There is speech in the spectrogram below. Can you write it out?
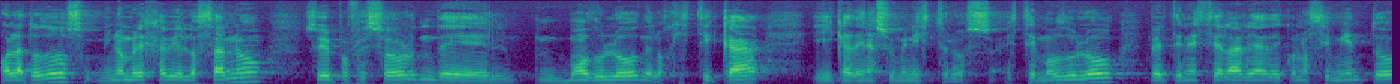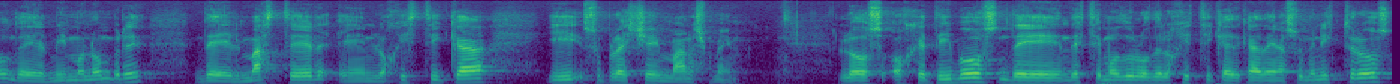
Hola a todos, mi nombre es Javier Lozano, soy el profesor del módulo de Logística y Cadena de Suministros. Este módulo pertenece al área de conocimiento del mismo nombre del Máster en Logística y Supply Chain Management. Los objetivos de, este módulo de Logística y Cadena de Suministros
